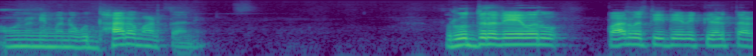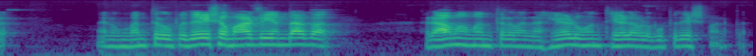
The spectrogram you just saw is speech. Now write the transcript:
ಅವನು ನಿಮ್ಮನ್ನು ಉದ್ಧಾರ ಮಾಡ್ತಾನೆ. ರುದ್ರದೇವರು ಪಾರ್ವತಿ ದೇವಿ ಕೇಳ್ತಾಳೆ, ನನಗೆ ಮಂತ್ರ ಉಪದೇಶ ಮಾಡಿರಿ ಅಂದಾಗ ರಾಮ ಮಂತ್ರವನ್ನು ಹೇಳು ಅಂತ ಹೇಳಿ ಅವಳಿಗೆ ಉಪದೇಶ ಮಾಡ್ತಾರೆ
